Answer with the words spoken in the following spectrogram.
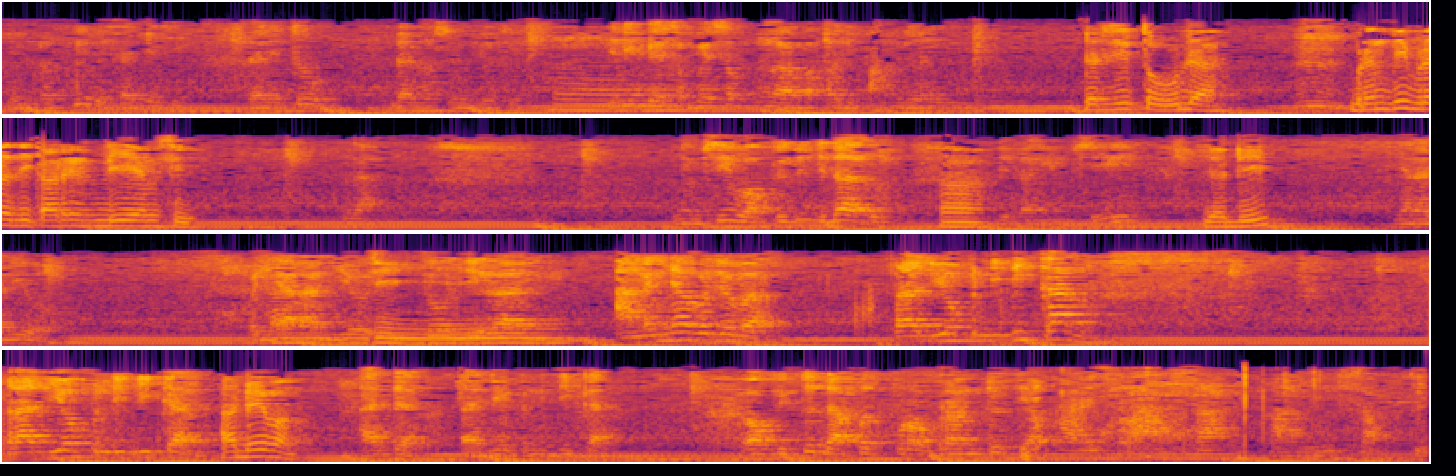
Ya menurut gue biasa aja sih. Dan itu udah langsung gitu Hmm. jadi besok besok nggak bakal dipanggil lagi. Dari situ udah. Hmm. berhenti berarti karir di MC. enggak. MC waktu itu jeda tuh. Hah. jeda MC Jadi? Penyiar radio. Penyiar radio Anjing. itu ra- anehnya apa coba? Radio pendidikan. Radio pendidikan. Ada emang? ada radio pendidikan waktu itu dapat program tuh tiap hari Selasa Kamis Sabtu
